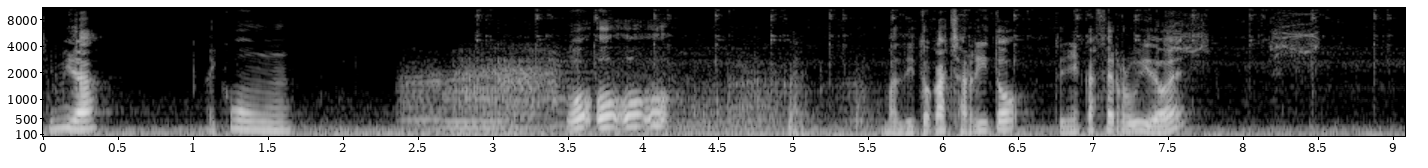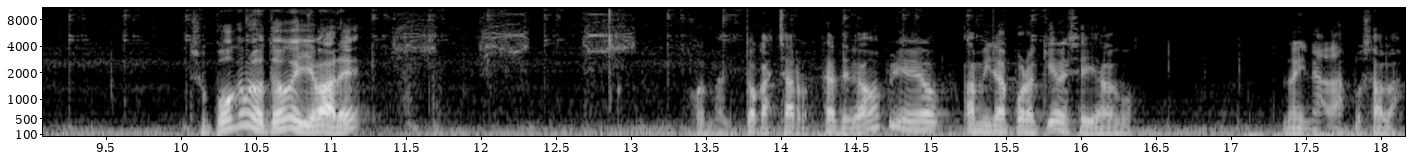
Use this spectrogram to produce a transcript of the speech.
Sí, mira Hay como un... ¡Oh, oh, oh, oh! Maldito cacharrito Tenía que hacer ruido, ¿eh? Supongo que me lo tengo que llevar, ¿eh? Joder, maldito cacharro Espérate, vamos primero a mirar por aquí a ver si hay algo No hay nada, pues habla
